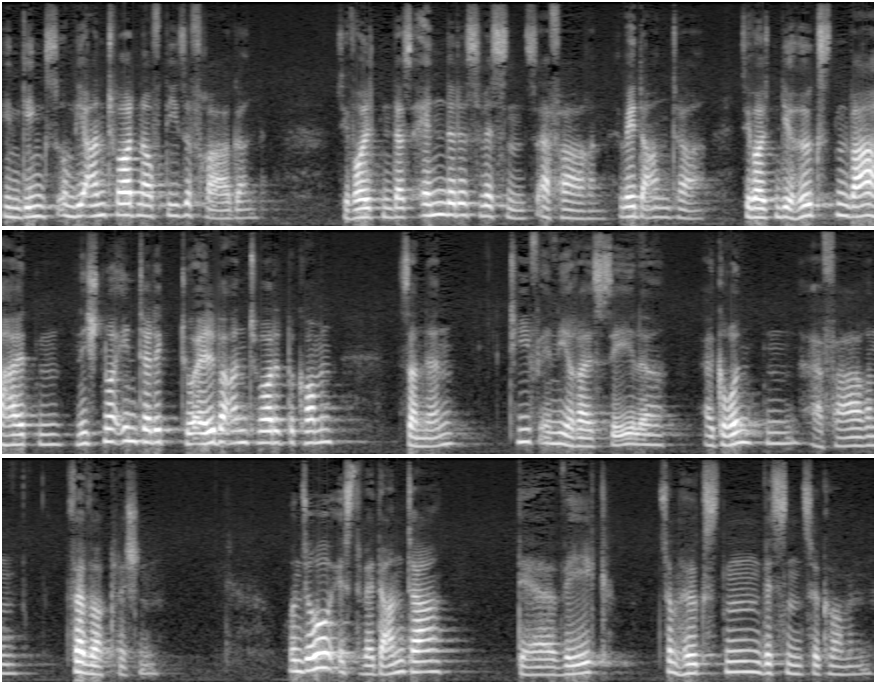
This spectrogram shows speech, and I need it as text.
Ihnen ging es um die Antworten auf diese Fragen. Sie wollten das Ende des Wissens erfahren, Vedanta, Sie wollten die höchsten Wahrheiten nicht nur intellektuell beantwortet bekommen, sondern tief in ihrer Seele ergründen, erfahren, verwirklichen. Und so ist Vedanta der Weg zum höchsten Wissen zu kommen.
